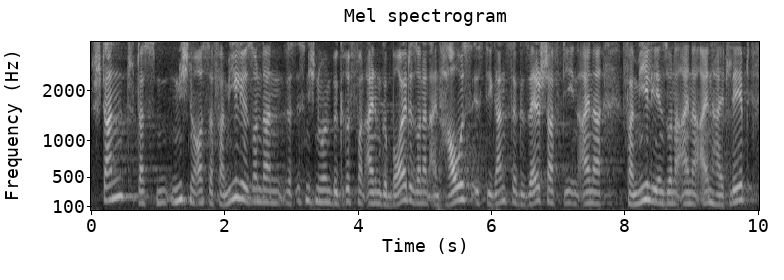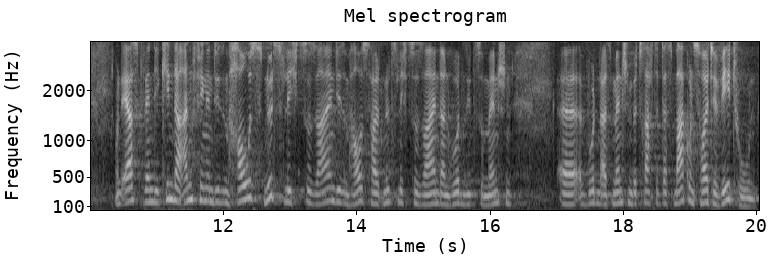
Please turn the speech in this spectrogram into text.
stand, das nicht nur aus der Familie, sondern das ist nicht nur ein Begriff von einem Gebäude, sondern ein Haus ist die ganze Gesellschaft, die in einer Familie, in so einer, Einheit lebt. Und erst wenn die Kinder anfingen, diesem Haus nützlich zu sein, diesem Haushalt nützlich zu sein, dann wurden sie zu Menschen, äh, wurden als Menschen betrachtet. Das mag uns heute wehtun.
